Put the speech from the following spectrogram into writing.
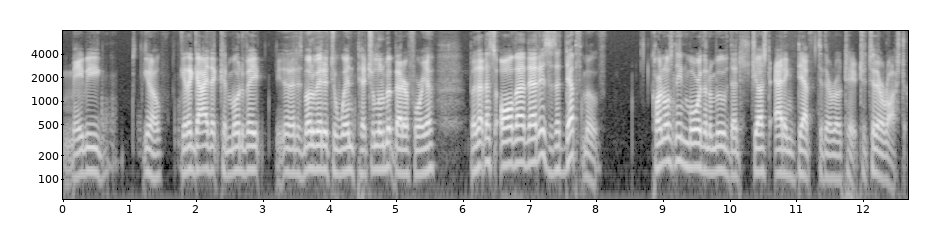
maybe you know get a guy that can motivate, that is motivated to win, pitch a little bit better for you. But that, that's all that that is, is a depth move. Cardinals need more than a move that's just adding depth to their rotate to, to their roster.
